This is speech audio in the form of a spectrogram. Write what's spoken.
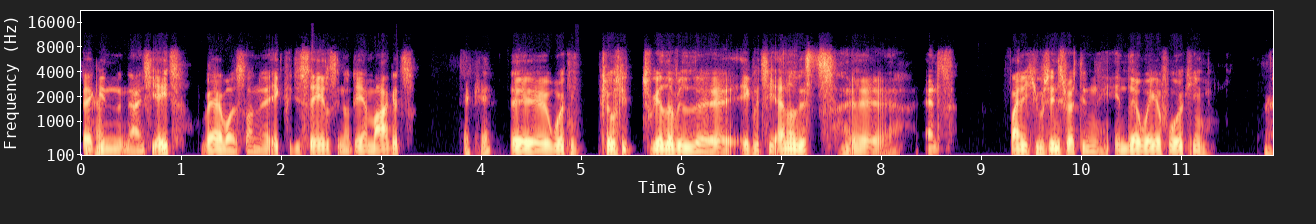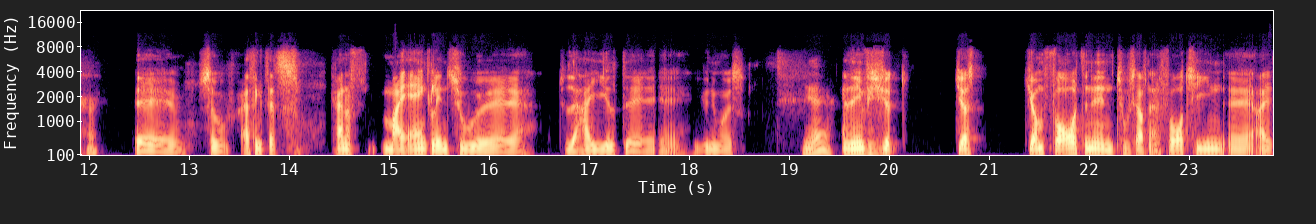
back mm-hmm. in '98 where I was on equity sales in Nordea markets okay working closely together with equity analysts and find a huge interest in in their way of working uh-huh. Uh, so I think that's kind of my angle into uh, to the high yield uh, universe. Yeah. And then if you should just jump forward, then in 2014, I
